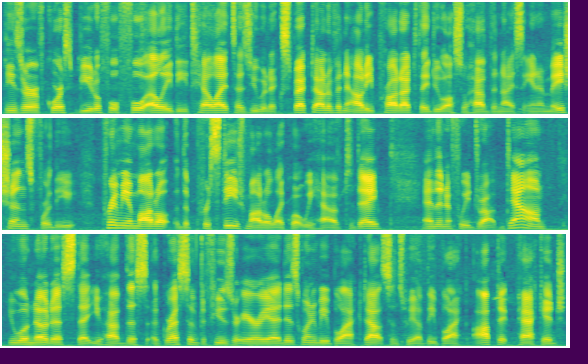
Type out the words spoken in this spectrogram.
these are of course beautiful full LED taillights as you would expect out of an Audi product. They do also have the nice animations for the premium model, the prestige model like what we have today. And then if we drop down, you will notice that you have this aggressive diffuser area. It is going to be blacked out since we have the black optic package.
